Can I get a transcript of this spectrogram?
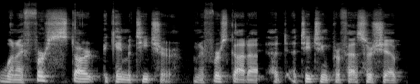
when I first start became a teacher, when I first got a, a, a teaching professorship,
